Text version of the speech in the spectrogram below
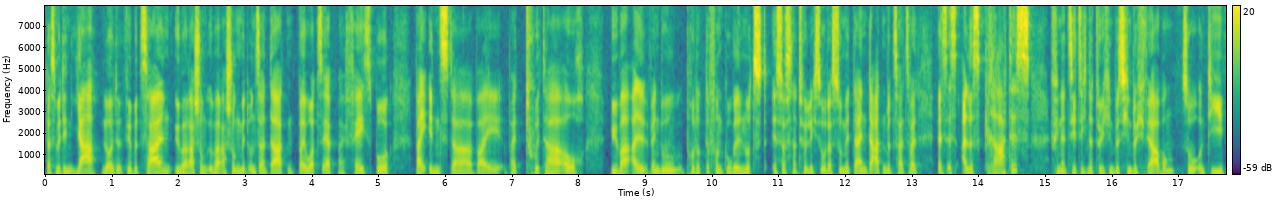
das mit den Ja, Leute, wir bezahlen Überraschung, Überraschung mit unseren Daten. Bei WhatsApp, bei Facebook, bei Insta, bei, bei Twitter auch. Überall, wenn du Produkte von Google nutzt, ist das natürlich so, dass du mit deinen Daten bezahlst, weil es ist alles gratis, finanziert sich natürlich ein bisschen durch Werbung, so und die,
